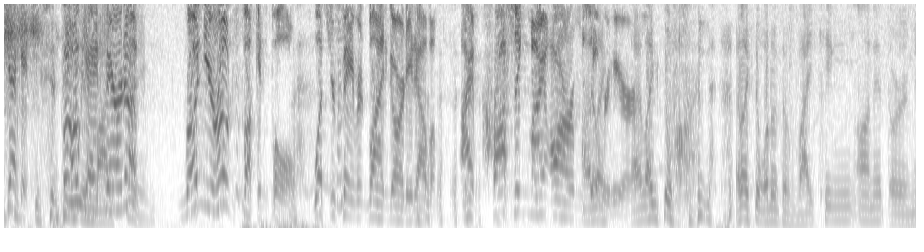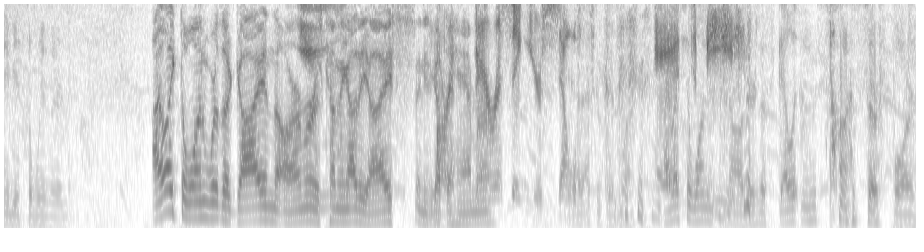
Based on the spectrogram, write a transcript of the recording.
check it. You should be okay, fair enough. Run your own fucking poll. What's your favorite Blind Guardian album? I'm crossing my arms I over here. I like the one. I like the one with the Viking on it, or maybe it's a wizard. I like the one where the guy in the armor is coming out of the ice and he's got the hammer. embarrassing yourself. Yeah, that's a good one. I like the one. me. No, there's a skeleton on a surfboard.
